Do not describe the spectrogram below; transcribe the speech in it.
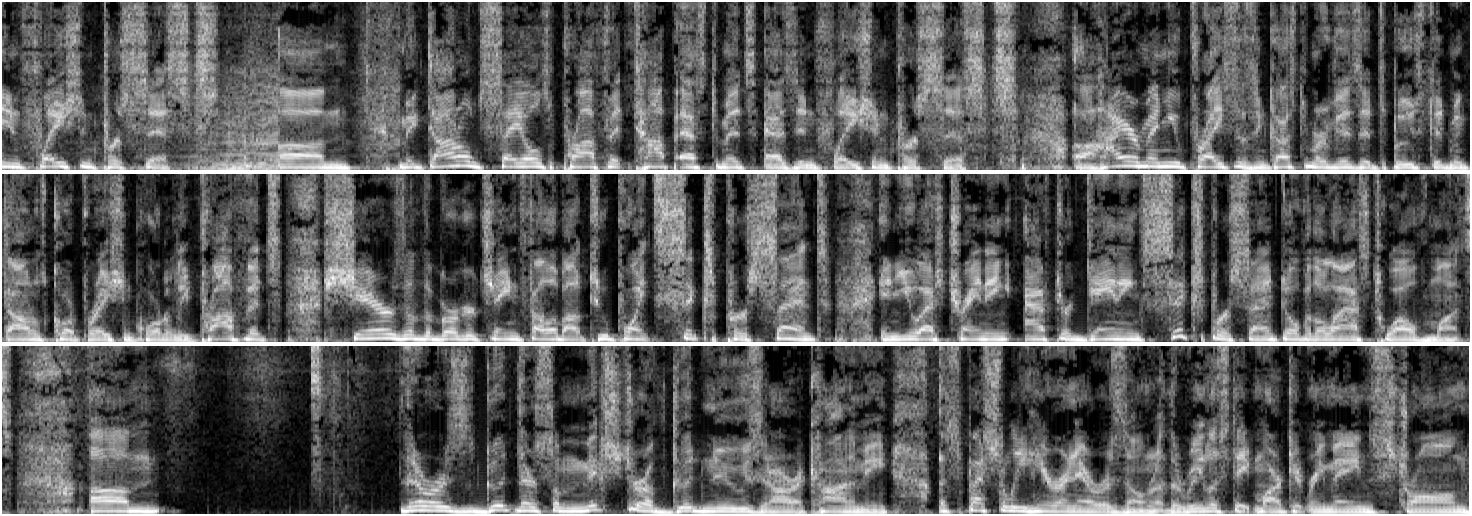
inflation persists. Um, McDonald's sales profit top estimates as inflation persists. Uh, higher menu prices and customer visits boosted McDonald's Corporation quarterly profits. Shares of the burger chain fell about 2.6% in U.S. training after gaining 6% over the last 12 months. Um, there is good there's some mixture of good news in our economy especially here in arizona. The real estate market remains strong.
